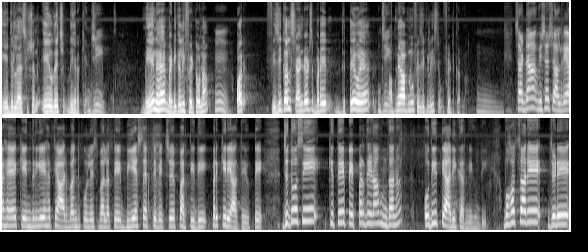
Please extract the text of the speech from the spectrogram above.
ਏਜ ਰਿਲੈਕਸੇਸ਼ਨ ਇਹ ਉਹਦੇ ਚ ਦੇ ਰੱਖਿਆ। ਜੀ। ਮੇਨ ਹੈ ਮੈਡੀਕਲੀ ਫਿਟ ਹੋਣਾ ਔਰ ਫਿਜ਼ੀਕਲ ਸਟੈਂਡਰਡਸ ਬੜੇ ਦਿੱਤੇ ਹੋਏ ਜੀ। ਆਪਣੇ ਆਪ ਨੂੰ ਫਿਜ਼ੀਕਲੀ ਫਿਟ ਕਰਨਾ। ਸਾਡਾ ਵਿਸ਼ਾ ਚੱਲ ਰਿਹਾ ਹੈ ਕੇਂਦਰੀ ਹਥਿਆਰਬੰਦ ਪੁਲਿਸ ਬਲ ਅਤੇ ਬੀਐਸਐਫ ਦੇ ਵਿੱਚ ਭਰਤੀ ਦੀ ਪ੍ਰਕਿਰਿਆ ਦੇ ਉੱਤੇ। ਜਦੋਂ ਅਸੀਂ ਕਿਤੇ ਪੇਪਰ ਦੇਣਾ ਹੁੰਦਾ ਨਾ ਉਹਦੀ ਤਿਆਰੀ ਕਰਨੀ ਹੁੰਦੀ। ਬਹੁਤ ਸਾਰੇ ਜਿਹੜੇ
